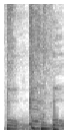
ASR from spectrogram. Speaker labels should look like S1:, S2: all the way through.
S1: Bevel,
